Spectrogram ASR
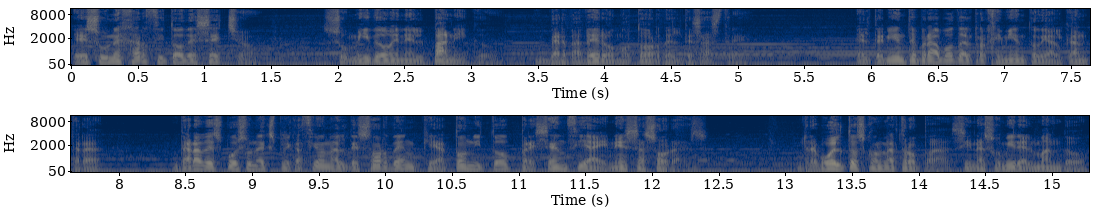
Es un ejército deshecho, sumido en el pánico, verdadero motor del desastre. El teniente bravo del regimiento de Alcántara dará después una explicación al desorden que atónito presencia en esas horas. Revueltos con la tropa, sin asumir el mando,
